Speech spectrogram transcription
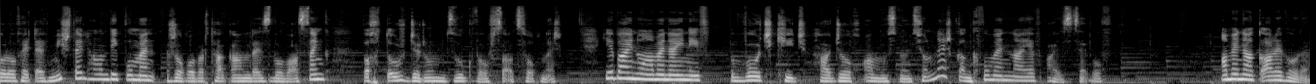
որովհետև միշտ էլ հանդիպում են ժողովրդական լեզվով ասենք պղտոր ջրում ձուկ որսացողներ։ Եվ այնուամենայնիվ ոչ քիչ հաջող ամուսնություններ կնքվում են նաև այս ձևով։ Ամենակարևորը՝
